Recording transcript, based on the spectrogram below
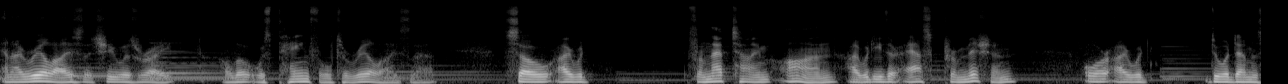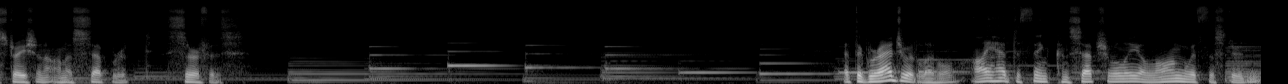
And I realized that she was right, although it was painful to realize that. So I would, from that time on, I would either ask permission or I would do a demonstration on a separate surface. At the graduate level, I had to think conceptually along with the student.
